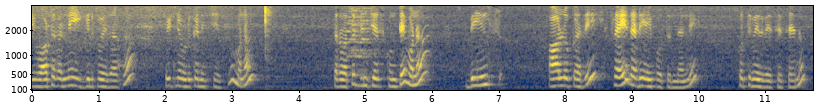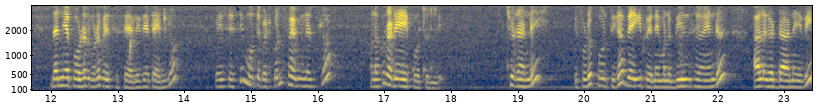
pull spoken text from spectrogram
ఈ వాటర్ అన్నీ ఎగిరిపోయేదాకా వీటిని ఉడకనిచ్చేసి మనం తర్వాత దించేసుకుంటే మన బీన్స్ ఆలు కర్రీ ఫ్రై రెడీ అయిపోతుందండి. కొత్తిమీర వేసేసాను. ధనియా పౌడర్ కూడా వేసేసేయాలి ఇదే టైంలో. వేసేసి మూత పెట్టుకొని ఫైవ్ మినిట్స్లో మనకు రెడీ అయిపోతుంది. చూడండి ఇప్పుడు పూర్తిగా వేగిపోయినాయి మన బీన్స్ అండ్ ఆలుగడ్డ అనేవి.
